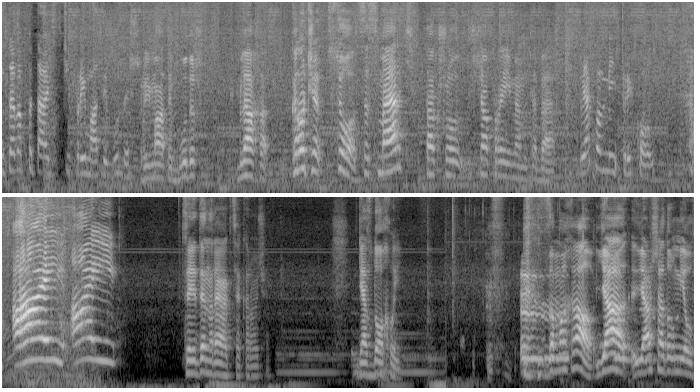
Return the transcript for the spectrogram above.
У тебе питають, чи приймати будеш. Приймати будеш. Бляха. Коротше, все, це смерть, так що ща приймем тебе. Як вам мій прикол? Ай! Ай! Це єдина реакція, коротше. Я здохлий. Замахав. Я. Я Shadow Milf.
